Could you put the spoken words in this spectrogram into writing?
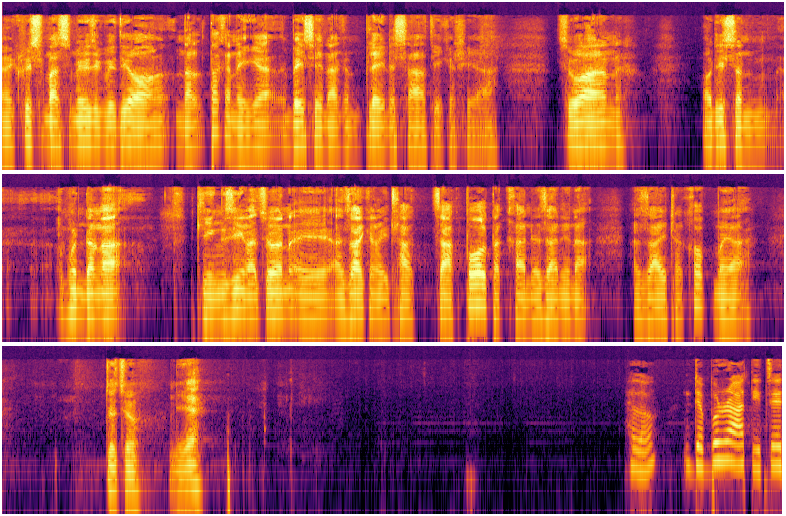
eh, Christmas music video nal takani ya base na kan play na sa ti ka sia chuan audition mundanga tling zinga chuan e azai kan ai thak chak pol tak khan ya zanina azai tha khop maya. Chu chu ni e. Hello, Deborah ti che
